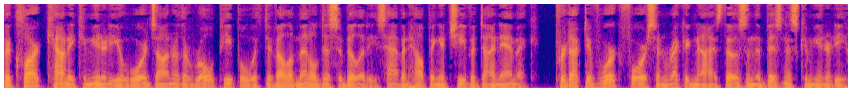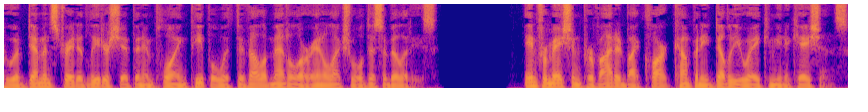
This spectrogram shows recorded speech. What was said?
The Clark County Community Awards honor the role people with developmental disabilities have in helping achieve a dynamic, productive workforce and recognize those in the business community who have demonstrated leadership in employing people with developmental or intellectual disabilities. Information provided by Clark County WA Communications.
